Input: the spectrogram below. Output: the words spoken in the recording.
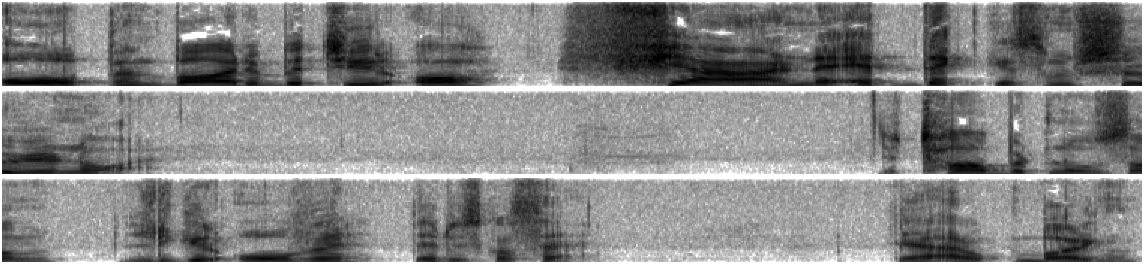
Åpenbare betyr å fjerne et dekke som skjuler noe. Du tar bort noe som ligger over det du skal se. Det er åpenbaringen.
